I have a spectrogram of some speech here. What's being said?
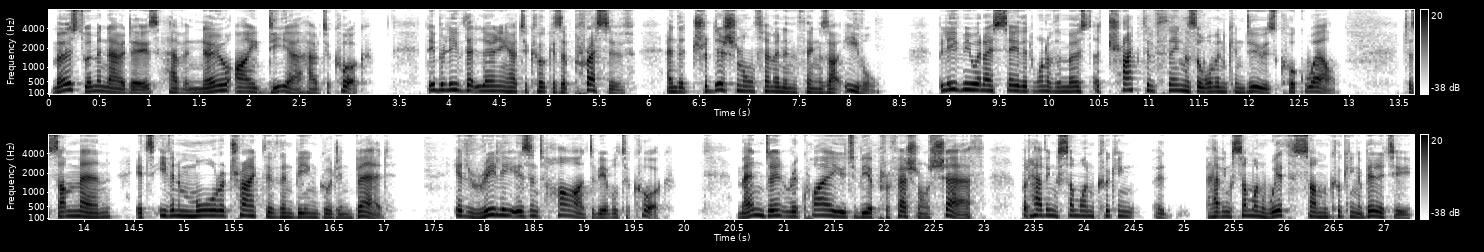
Most women nowadays have no idea how to cook. They believe that learning how to cook is oppressive and that traditional feminine things are evil. Believe me when I say that one of the most attractive things a woman can do is cook well. To some men, it's even more attractive than being good in bed. It really isn't hard to be able to cook. Men don't require you to be a professional chef, but having someone cooking, uh, having someone with some cooking ability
